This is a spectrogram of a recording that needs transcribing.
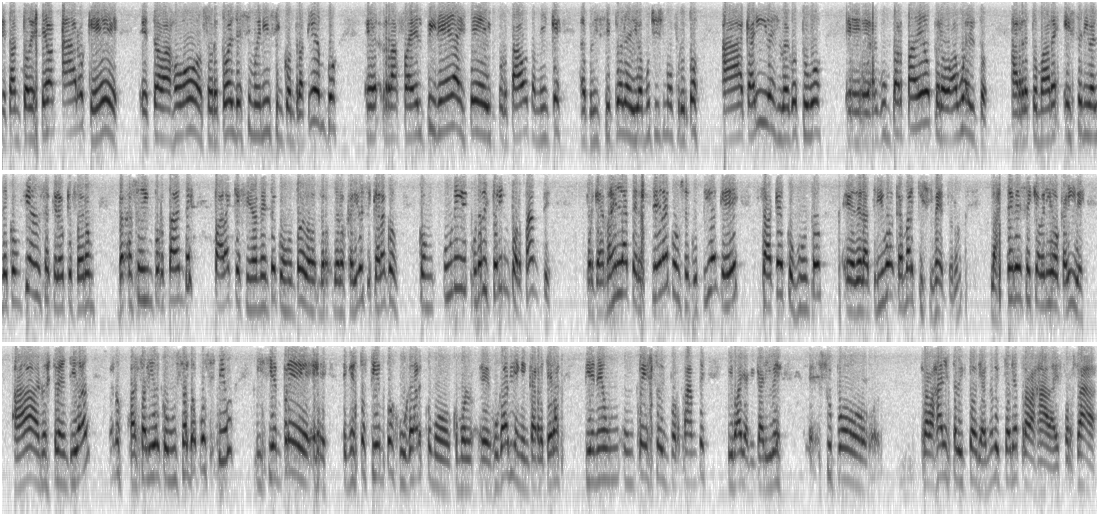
tanto de Esteban Aro, que eh, trabajó sobre todo el décimo inning sin contratiempo. Eh, Rafael Pineda, este importado también que al principio le dio muchísimos frutos a Caribe, luego tuvo eh, algún parpadeo, pero ha vuelto a retomar ese nivel de confianza. Creo que fueron brazos importantes para que finalmente el conjunto de los, de los Caribes se quedara con, con una, una victoria importante, porque además es la tercera consecutiva que saca el conjunto eh, de la tribu acá Marquisimeto, ¿no? Las tres veces que ha venido Caribe a nuestra entidad, bueno, ha salido con un saldo positivo y siempre eh, en estos tiempos jugar como, como eh, jugar bien en carretera tiene un, peso importante y vaya que Caribe eh, supo trabajar esta victoria, una victoria trabajada, esforzada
